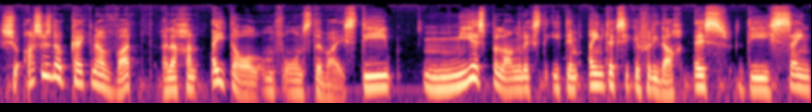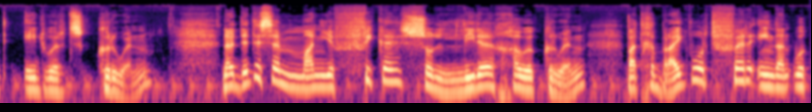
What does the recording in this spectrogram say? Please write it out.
So as ons nou kyk na wat hulle gaan uithaal om vir ons te wys, die mees belangrikste item eintlik seker vir die dag is die St Edwards kroon. Nou dit is 'n magnifieke, soliede goue kroon wat gebruik word vir en dan ook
